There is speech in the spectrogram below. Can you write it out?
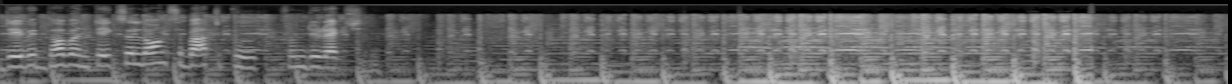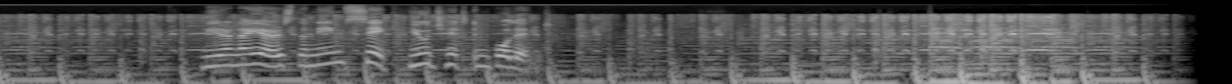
David Dhawan takes a long sabbatical from direction. Mira Nair's The Namesake huge hit in Poland.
